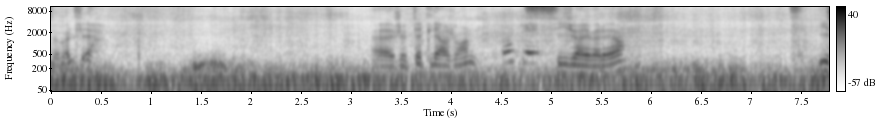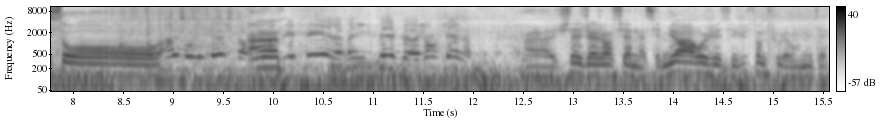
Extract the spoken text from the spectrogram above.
Ça va le faire. Euh, je vais peut-être les rejoindre si j'arrive à l'heure. Ils sont. Un- blessé, la manifeste de la gentiane. Voilà, je sais, j'ai l'ancienne là, c'est le mur à Roger, c'est juste en dessous là où on était.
